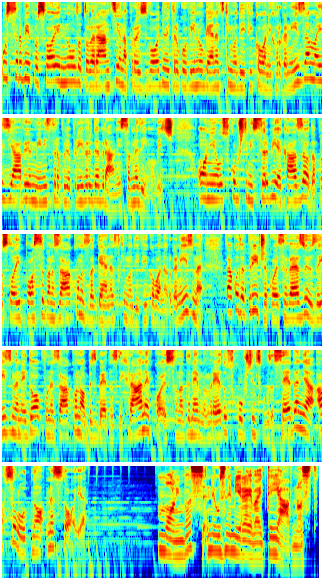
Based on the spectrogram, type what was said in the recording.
U Srbiji postoji nulta tolerancija na proizvodnju i trgovinu genetski modifikovanih organizama, izjavio je ministar poljoprivrede Branislav Nedimović. On je u Skupštini Srbije kazao da postoji poseban zakon za genetski modifikovane organizme, tako da priče koje se vezuju za izmene i dopune zakona o bezbednosti hrane, koje su na dnevnom redu skupštinskog zasedanja, apsolutno ne stoje. Molim vas, ne uznemirajvajte javnost.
